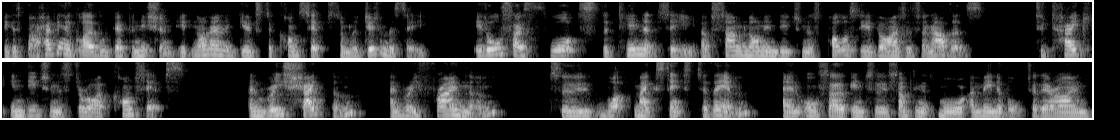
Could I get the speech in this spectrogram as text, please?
because by having a global definition, it not only gives the concept some legitimacy, it also thwarts the tendency of some non-Indigenous policy advisors and others to take Indigenous derived concepts and reshape them and reframe them to what makes sense to them and also into something that's more amenable to their own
